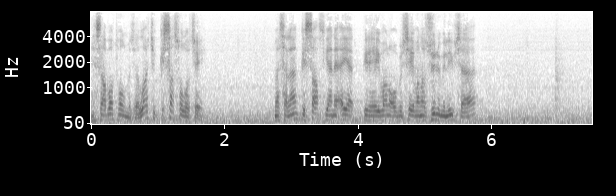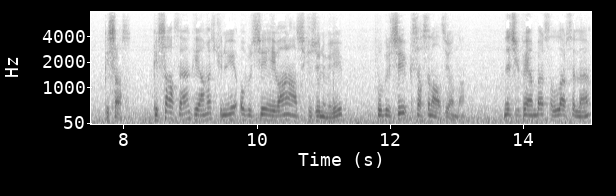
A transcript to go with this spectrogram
hesabat olmayacaq. Lakin qisas olacaq. Məsələn, qisas, yəni əgər bir heyvan o bir heyvana zülm eləyibsə, qisas. Qisasən, qiyamət günü o birisi heyvanın hansı ki zülm eləyib, bu birisi qisasını alacaq ondan. Necə ki, Peyyambər sallallahu aleyhi ve sellem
